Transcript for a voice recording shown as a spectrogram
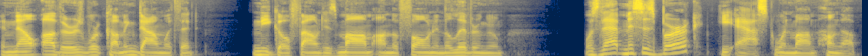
and now others were coming down with it. Nico found his mom on the phone in the living room. Was that Mrs. Burke? he asked when mom hung up.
